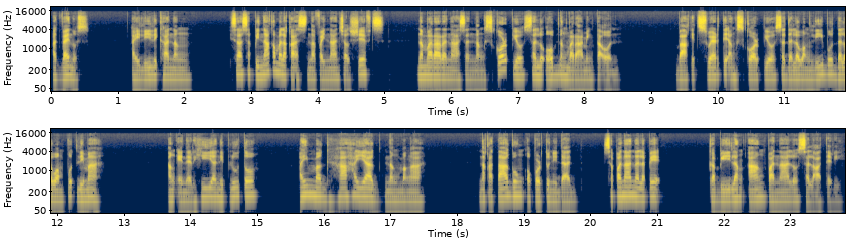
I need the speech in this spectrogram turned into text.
at Venus ay lilikha ng isa sa pinakamalakas na financial shifts na mararanasan ng Scorpio sa loob ng maraming taon. Bakit swerte ang Scorpio sa 2025? Ang enerhiya ni Pluto ay maghahayag ng mga nakatagong oportunidad sa pananalapi, kabilang ang panalo sa lottery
